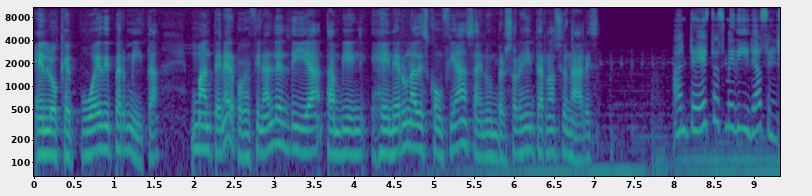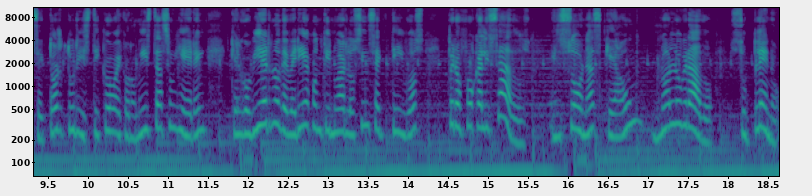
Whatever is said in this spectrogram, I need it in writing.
en lo que puede y permita mantener, porque al final del día también genera una desconfianza en los inversores internacionales. Ante estas medidas en el sector turístico, economistas sugieren que el gobierno debería continuar los incentivos, pero focalizados en zonas que aún no han logrado su pleno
